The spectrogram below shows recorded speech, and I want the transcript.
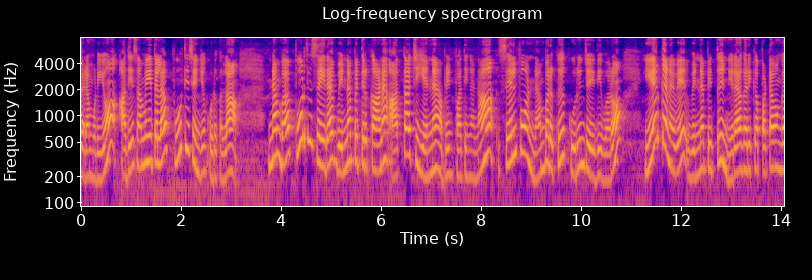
பெற முடியும். அதே சமயத்தில் பூர்த்தி செஞ்சும் கொடுக்கலாம். நம்ம பூர்த்தி செய்த விண்ணப்பத்திற்கான அத்தாட்சி என்ன அப்படின்னு பார்த்தீங்கன்னா செல்ஃபோன் நம்பருக்கு குறுஞ்செய்தி வரும். ஏற்கனவே விண்ணப்பித்து நிராகரிக்கப்பட்டவங்க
